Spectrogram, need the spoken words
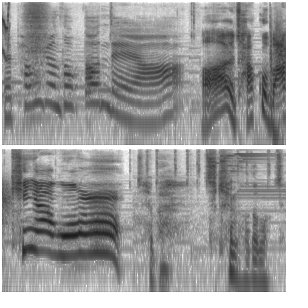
제 평균 속도인데요. 아 자꾸 막히냐고! 제발 치킨 얻어먹자.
